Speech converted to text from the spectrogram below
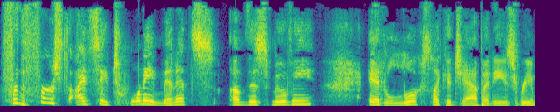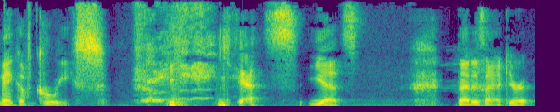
for the first, I'd say 20 minutes of this movie, it looks like a Japanese remake of Grease. yes, yes, that is accurate.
